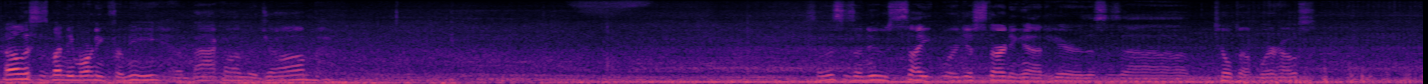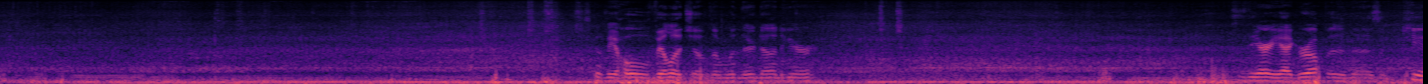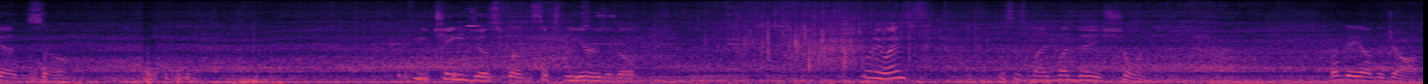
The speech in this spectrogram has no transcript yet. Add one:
Well, this is Monday morning for me. I'm back on the job. So this is a new site we're just starting at here. This is a tilt-up warehouse. It's going to be a whole village of them when they're done here. This is the area I grew up in as a kid, so a few changes from 60 years ago. Anyways, this is my Monday short. Monday on the job.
